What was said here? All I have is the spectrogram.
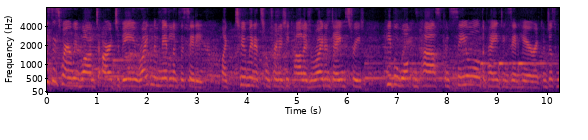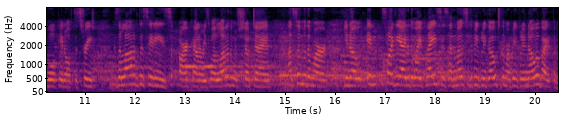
This is where we want art to be, right in the middle of the city, like two minutes from Trinity College, right on Dame Street. People walking past can see all the paintings in here and can just walk in off the street. Because a lot of the city's art galleries, well, a lot of them have shut down, and some of them are, you know, in slightly out of the way places, and most of the people who go to them are people who know about them.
